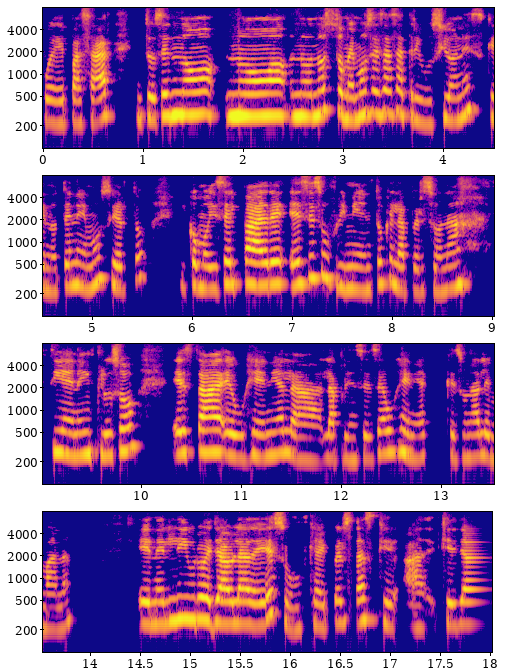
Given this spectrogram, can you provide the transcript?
puede pasar. Entonces, no, no, no nos tomemos esas atribuciones que no tenemos, ¿cierto? Y como dice el padre, ese sufrimiento que la persona tiene, incluso esta Eugenia, la, la princesa Eugenia, que es una alemana, en el libro ella habla de eso, que hay personas que, ah, que ella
